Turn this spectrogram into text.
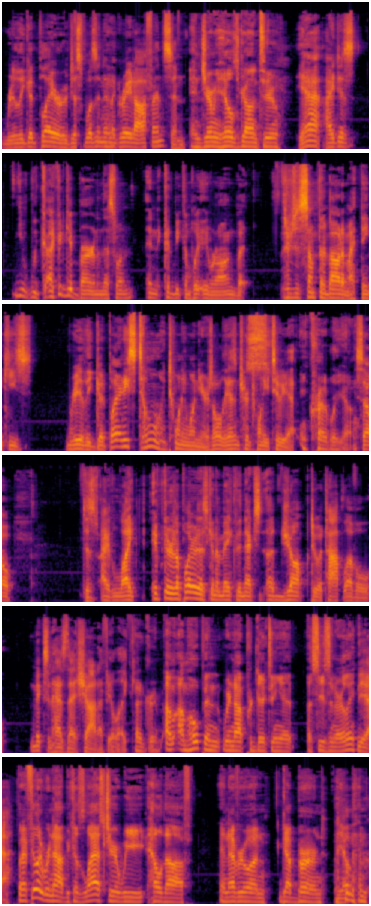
really good player who just wasn't in a great offense and and Jeremy Hill's gone too. yeah, I just you, we, I could get burned on this one, and it could be completely wrong, but there's just something about him. I think he's really good player, and he's still only 21 years old. He hasn't turned 22 yet, Incredibly young. so just I like if there's a player that's going to make the next uh, jump to a top level. Mixon has that shot. I feel like. I agree. I'm, I'm hoping we're not predicting it a season early, Yeah, but I feel like we're not because last year we held off and everyone got burned. Yep. And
